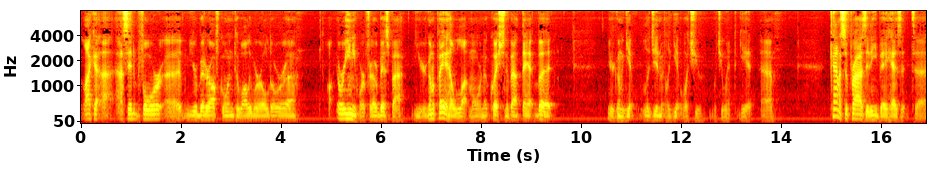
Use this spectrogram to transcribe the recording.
like I, I, said before, uh, you're better off going to Wally World or uh, or anywhere for our Best Buy. You're going to pay a hell of a lot more, no question about that. But you're going to get legitimately get what you what you went to get. Uh, kind of surprised that eBay has it. Uh,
